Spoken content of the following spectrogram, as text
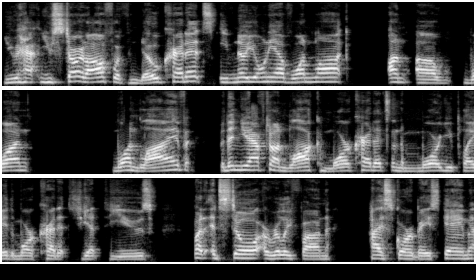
you have you start off with no credits, even though you only have one lock on uh one one live. But then you have to unlock more credits, and the more you play, the more credits you get to use. But it's still a really fun high score based game.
